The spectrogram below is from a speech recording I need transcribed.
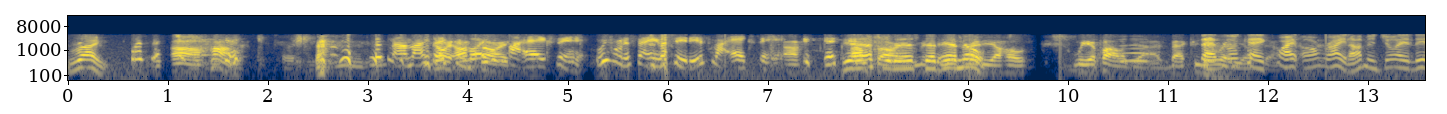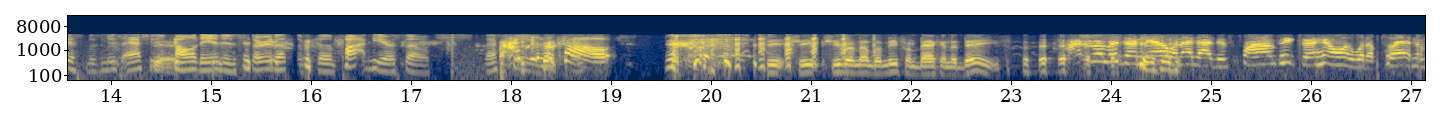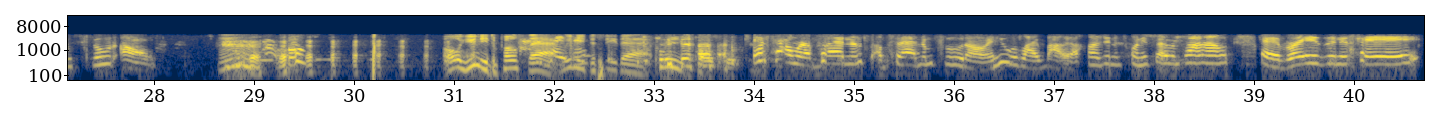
Right. Uh huh. It's not my sexy I'm voice. Sorry. It's my accent. We from the same city. It's my accent. Uh, yeah, I'm that's sorry, what it is. That Miss MO. Radio host. We apologize. Back to That's your radio okay. show. Quite all right. I'm enjoying this. Miss Miss Ashley Yeah. called in and stirred up the, the pot here, so that's I good. shouldn't have called. she she she remember me from back in the days. I remember Janelle when I got this prime picture of him with a platinum suit on. Mm. Oh, you need to post that. We need to see that. Please post it. It's him with a platinum a platinum suit on, and he was like about 127 pounds, had braids in his head.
